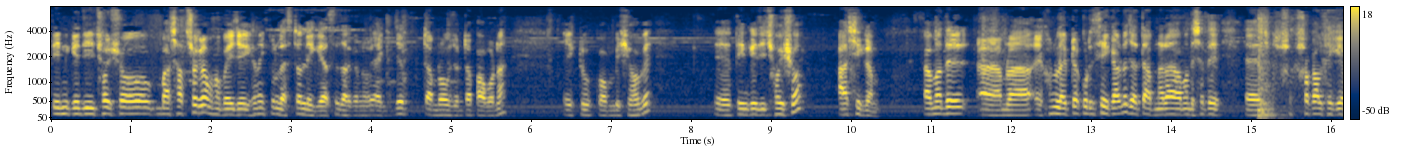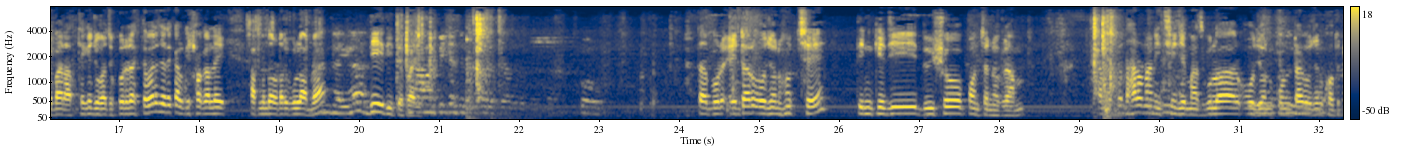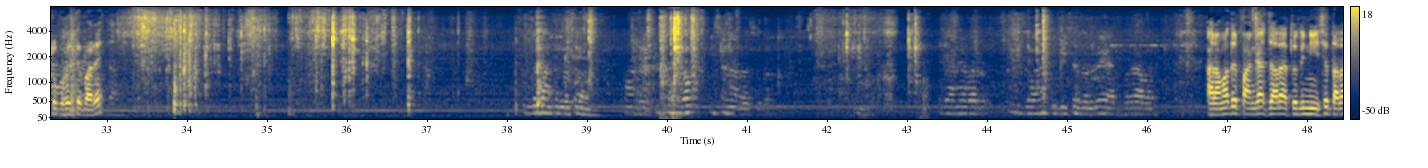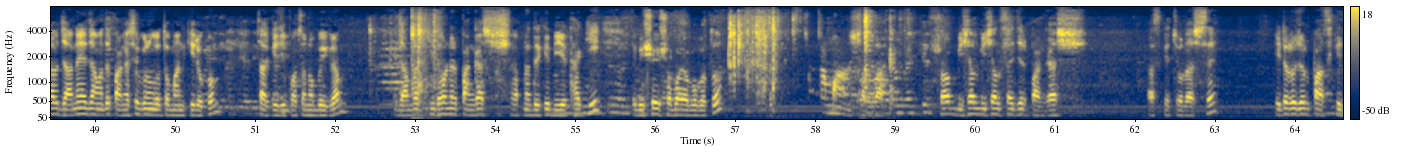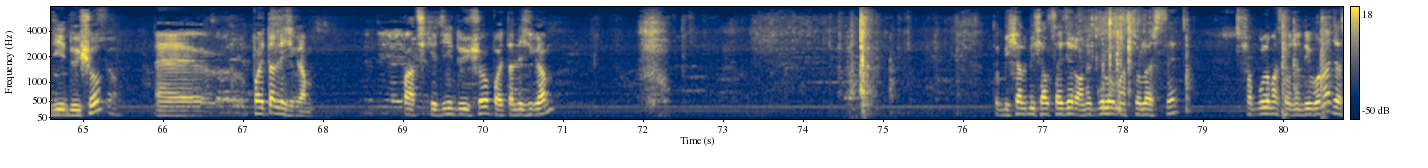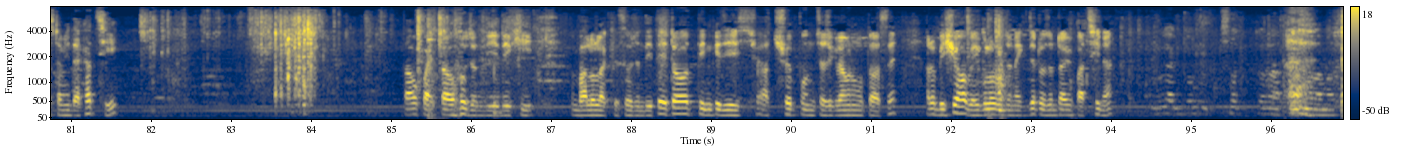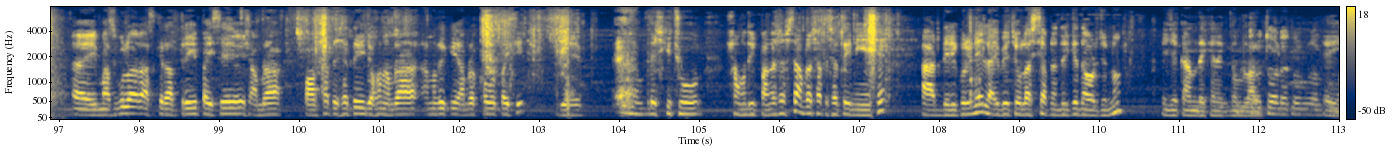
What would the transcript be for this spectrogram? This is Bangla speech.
তিন কেজি ছয়শো বা সাতশো গ্রাম হবে। এই যে এখানে একটু লেসটা লেগে আছে, যার কারণে একজ্যাক্ট আমরা ওজনটা পাবো না। একটু কম বেশি হবে তিন কেজি ছয়শো আশি গ্রাম। আমাদের আমরা এখন লাইভটা করেছি এই কারণে যাতে আপনারা আমাদের সাথে সকাল থেকে বা রাত থেকে যোগাযোগ করে রাখতে পারেন, যাতে কালকে সকালে আপনাদের অর্ডারগুলো আমরা দিয়ে দিতে পারি। তারপর এটার ওজন হচ্ছে তিন কেজি দুইশো পঞ্চান্ন গ্রাম। আমরা তো ধারণা নিচ্ছি যে মাছগুলোর ওজন, কোনটার ওজন কতটুকু হতে পারে। আর আমাদের পাঙ্গাস যারা এতদিন নিয়েছে, তারা জানে যে আমাদের পাঙ্গাসের গুণগত মান কীরকম, চার কেজি পঁচানব্বই গ্রাম। যে আমরা কী ধরনের পাঙ্গাস আপনাদেরকে দিয়ে থাকি, এ বিষয়ে সবাই অবগত। মাশাল্লাহ সব বিশাল বিশাল সাইজের পাঙ্গাস আজকে চলে আসছে। এটার ওজন পাঁচ কেজি দুইশো পঁয়তাল্লিশ গ্রাম। পাঁচ কেজি দুইশো পঁয়তাল্লিশ গ্রাম। তো বিশাল বিশাল সাইজের অনেকগুলো মাছ চলে আসছে। সবগুলো মাছ ওজন দিব না, জাস্ট আমি দেখাচ্ছি। তাও কয়েকটা ওজন দিয়ে দেখি, ভালো লাগতেছে ওজন দিতে। এটাও তিন কেজি সাতশো পঞ্চাশ গ্রামের মতো আছে। আরও বেশি হবে এগুলোর ওজন, একজ্যাক্ট ওজনটা আমি পাচ্ছি না। এই মাছগুলো আর আজকে রাত্রেই পাইছে। আমরা পাওয়ার সাথে সাথেই যখন আমরা আমাদেরকে আমরা খবর পাইছি যে বেশ কিছু সামুদ্রিক পাঙ্গাস আসছে আমরা সাথে সাথে নিয়ে এসে আর দেরি করে নিয়ে লাইভে চলে আসছি আপনাদেরকে দেওয়ার জন্য। এই যে কান দেখেন একদম লাল। এই।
